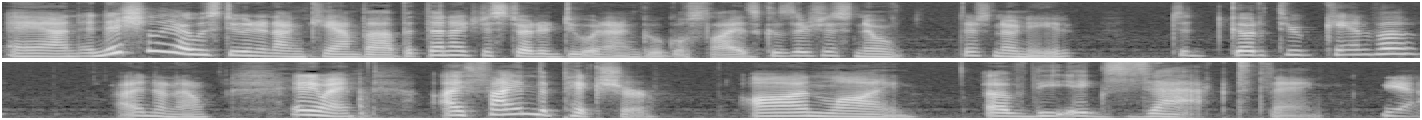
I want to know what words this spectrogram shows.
And initially I was doing it on Canva, but then I just started doing it on Google Slides because there's just no there's no need to go through Canva. I don't know. Anyway, I find the picture online of the exact thing. yeah.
